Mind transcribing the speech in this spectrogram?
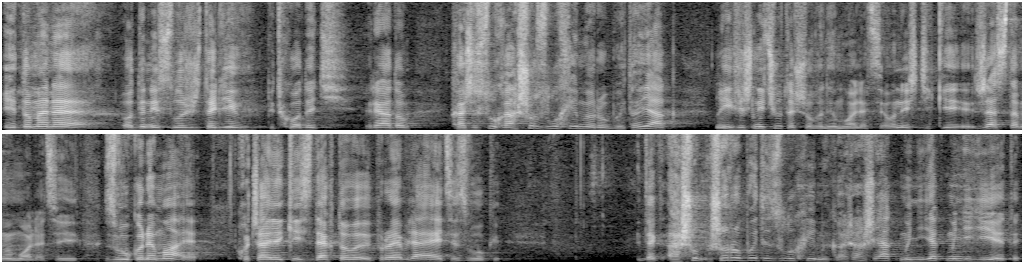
І до мене один із служителів підходить рядом, каже, слухай, а що з глухими робити? А як? Ну їх же ж не чути, що вони моляться. Вони ж тільки жестами моляться, і звуку немає. Хоча якийсь дехто проявляє ці звуки. І так, а що, що робити з глухими? Каже, аж як мені, як мені діяти?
